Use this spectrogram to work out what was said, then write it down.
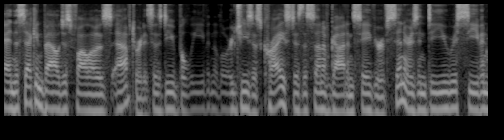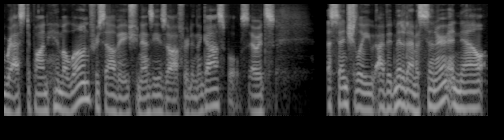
And the second vow just follows afterward. It says, Do you believe in the Lord Jesus Christ as the Son of God and Savior of sinners? And do you receive and rest upon him alone for salvation as he is offered in the gospel? So it's essentially, I've admitted I'm a sinner, and now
